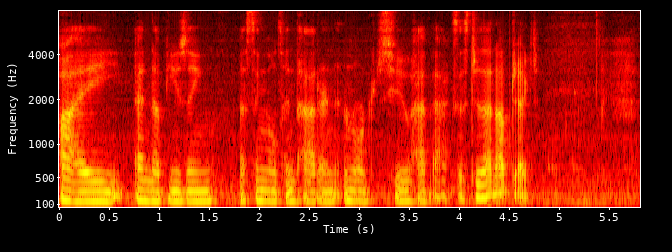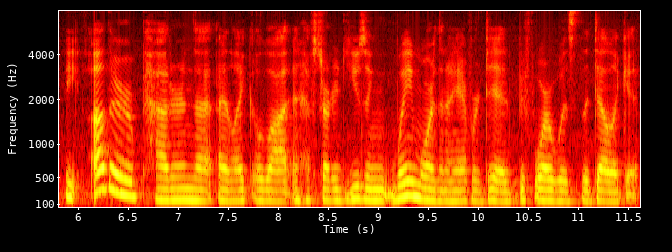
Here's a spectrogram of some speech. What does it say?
I end up using a singleton pattern in order to have access to that object. The other pattern that I like a lot and have started using way more than I ever did before was the delegate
